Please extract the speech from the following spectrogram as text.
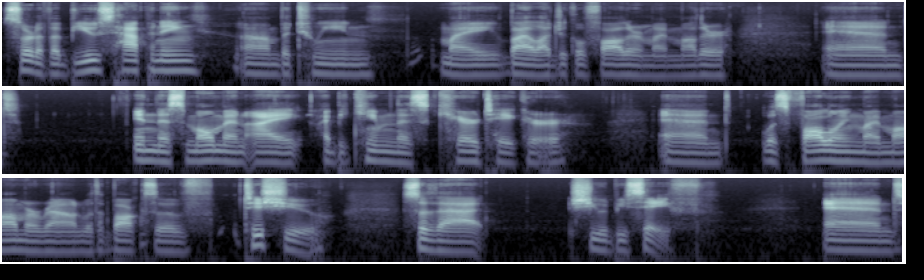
sort of abuse happening um, between my biological father and my mother and in this moment I I became this caretaker and was following my mom around with a box of tissue so that she would be safe. And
